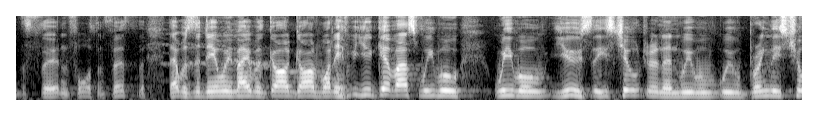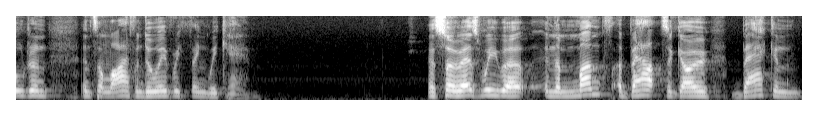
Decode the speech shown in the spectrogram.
the third and fourth and fifth. That was the deal we made with God. God, whatever you give us, we will, we will use these children and we will, we will bring these children into life and do everything we can. And so, as we were in the month about to go back and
